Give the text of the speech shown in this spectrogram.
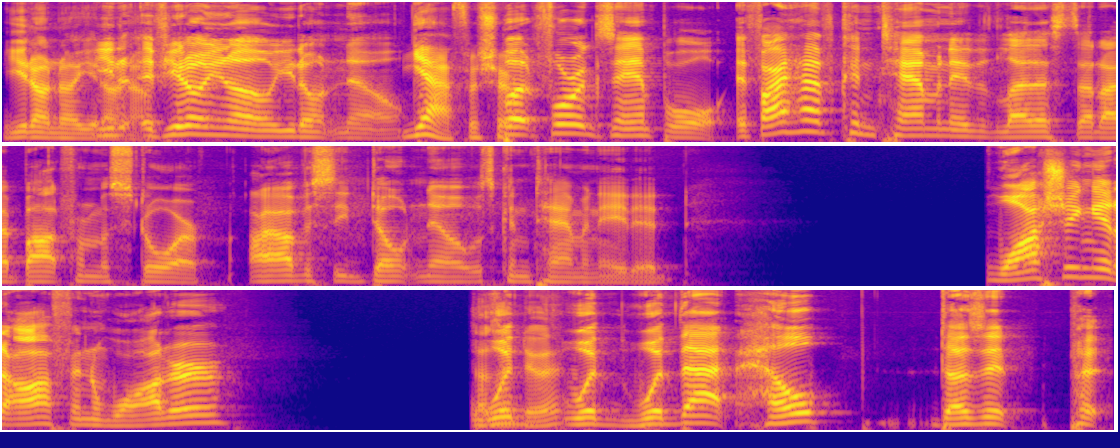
You don't know. You You don't d- know. If you don't know, you don't know. Yeah, for sure. But for example, if I have contaminated lettuce that I bought from a store, I obviously don't know it was contaminated. Washing it off in water Doesn't would do it? would would that help? Does it put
